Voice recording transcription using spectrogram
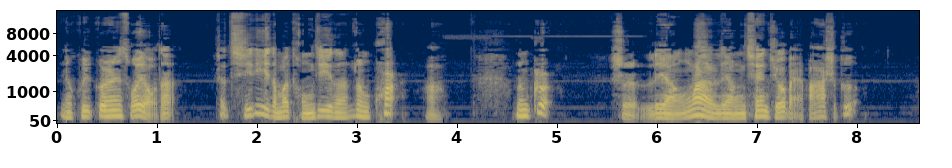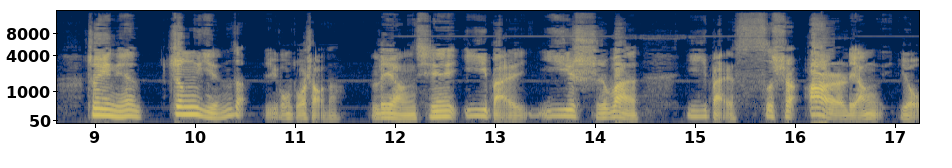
也归个人所有的。这齐地怎么统计呢？论块啊，论个是两万两千九百八十个。这一年征银子一共多少呢？两千一百一十万一百四十二两有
